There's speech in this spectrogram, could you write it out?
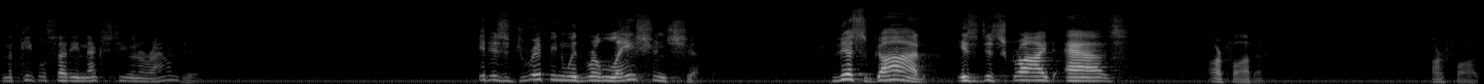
and the people sitting next to you and around you. It is dripping with relationship. This God is described as our Father. Our Father.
